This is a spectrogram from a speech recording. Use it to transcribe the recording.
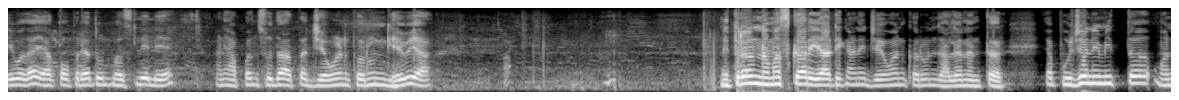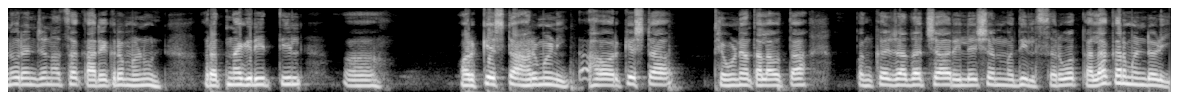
हे बघा या कोपऱ्यातून बसलेली आहे. आणि आपणसुद्धा आता जेवण करून घेऊया. मित्रांनो नमस्कार. या ठिकाणी जेवण करून झाल्यानंतर या पूजेनिमित्त मनोरंजनाचा कार्यक्रम म्हणून रत्नागिरीतील ऑर्केस्ट्रा हार्मोनी हा ऑर्केस्ट्रा ठेवण्यात आला होता. पंकजादाच्या रिलेशनमधील सर्व कलाकार मंडळी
